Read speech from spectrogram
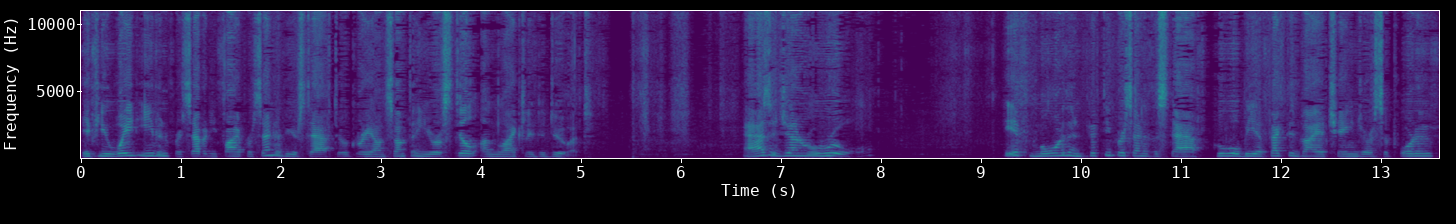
If you wait even for 75% of your staff to agree on something, you are still unlikely to do it. As a general rule, if more than 50% of the staff who will be affected by a change are supportive,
